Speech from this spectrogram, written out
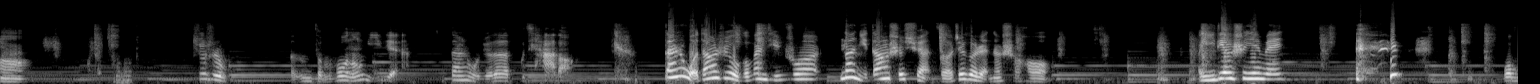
嗯，就是，嗯，怎么说我能理解，但是我觉得不恰当，但是我当时有个问题说，那你当时选择这个人的时候，一定是因为 我不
